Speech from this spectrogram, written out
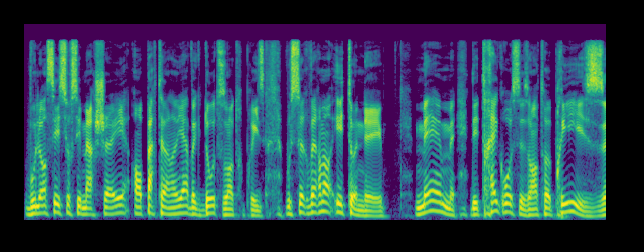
vous lancer sur ces marchés en partenariat avec d'autres entreprises. Vous serez vraiment étonné. Même des très grosses entreprises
